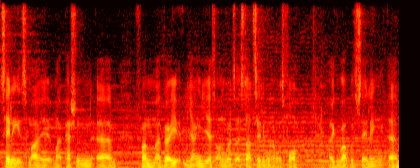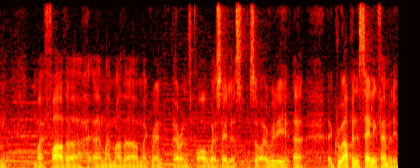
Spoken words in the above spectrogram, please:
sailing is my, my passion. Um, from my very young years onwards, I started sailing when I was four. I grew up with sailing. Um, my father, uh, my mother, my grandparents all were sailors. So I really uh, grew up in a sailing family.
